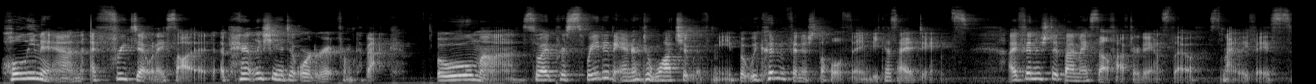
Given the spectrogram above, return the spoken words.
Holy man, I freaked out when I saw it. Apparently, she had to order it from Quebec. Oh, mama. So I persuaded Anna to watch it with me, but we couldn't finish the whole thing because I had dance. I finished it by myself after dance, though. Smiley face.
